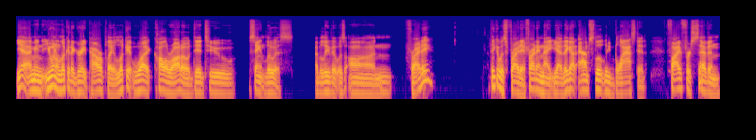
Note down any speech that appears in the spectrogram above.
Yeah, I mean, you want to look at a great power play. Look at what Colorado did to St. Louis. I believe it was on Friday. I think it was Friday, Friday night. Yeah, they got absolutely blasted. Five for seven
